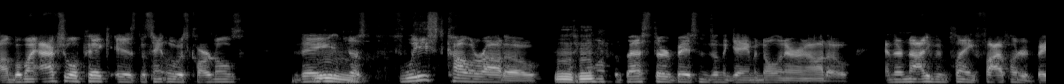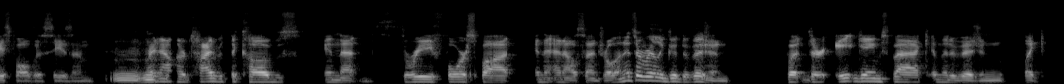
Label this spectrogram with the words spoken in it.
Um, but my actual pick is the St. Louis Cardinals. They mm. just fleeced Colorado mm-hmm. to one of the best third basemen in the game in Nolan Arenado. And they're not even playing 500 baseball this season. Mm-hmm. Right now, they're tied with the Cubs in that three, four spot in the NL Central. And it's a really good division, but they're eight games back in the division, like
